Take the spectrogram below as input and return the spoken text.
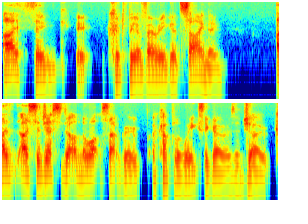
I think it could be a very good signing. I, I, suggested it on the WhatsApp group a couple of weeks ago as a joke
